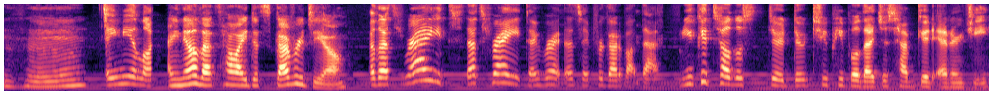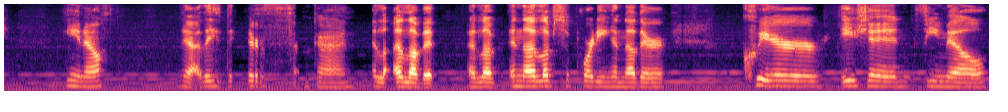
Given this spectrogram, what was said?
Mm-hmm. Amy and Lon- I know that's how I discovered you. Oh, that's right. That's right. I right. That's, I forgot about that. You could tell those they're, they're two people that just have good energy. You know. Yeah, they, they they're. So good. I, lo- I love it. I love and I love supporting another queer Asian female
